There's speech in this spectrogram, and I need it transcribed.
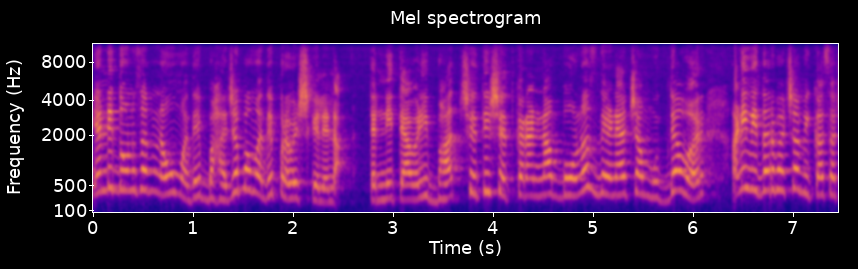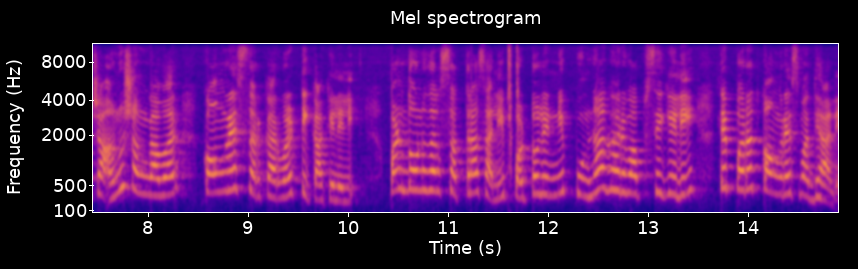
यांनी दोन हजार नऊ मध्ये भाजपमध्ये प्रवेश केलेला. त्यांनी त्यावेळी भात शेती शेतकऱ्यांना बोनस देण्याच्या मुद्द्यावर आणि विदर्भाच्या विकासाच्या अनुषंगावर काँग्रेस सरकारवर टीका केलेली. पण दोन हजार सतरा साली पटोलेंनी पुन्हा घर वापसी केली ते परत काँग्रेसमध्ये आले.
